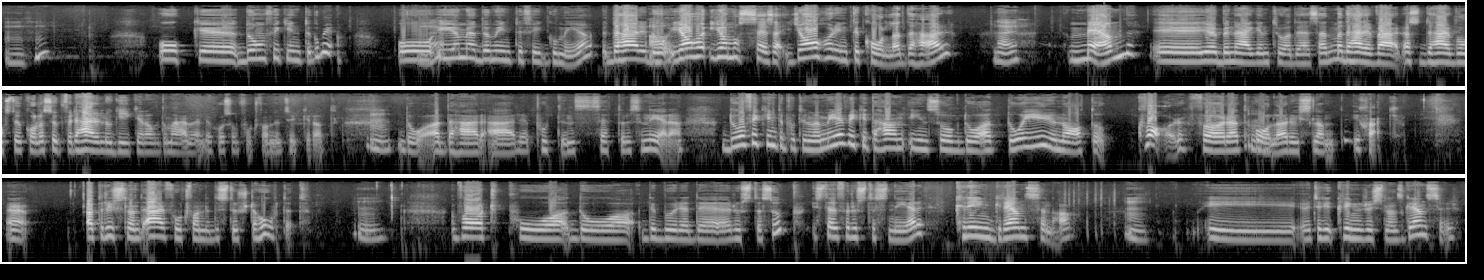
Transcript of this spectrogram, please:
Mhm. Och eh, de fick inte gå med. Och i och med att de inte fick gå med. Det här är då, jag, har, jag måste säga så här, jag har inte kollat det här. Nej. men eh, jag är benägen att tro att det är sant. Men det här är värd, alltså det här måste kollas upp för det här är logiken av de här människor som fortfarande tycker att, då, att det här är Putins sätt att resonera. Då fick inte Putin vara med vilket han insåg då att då är ju NATO kvar för att hålla Ryssland i schack. Eh, att Ryssland är fortfarande det största hotet. Vart på då det började rustas upp istället för rustas ner kring gränserna. I, till- kring Rysslands gränser.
